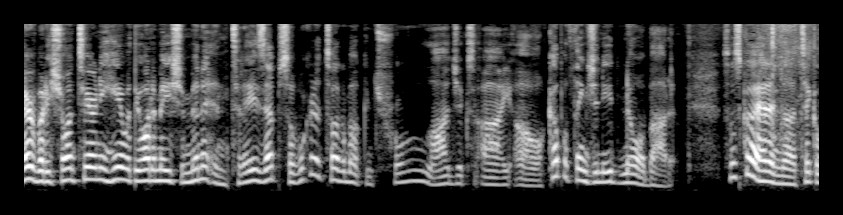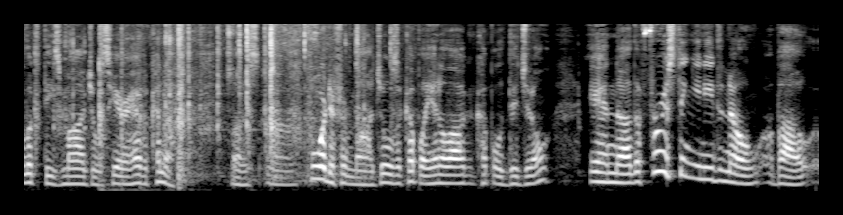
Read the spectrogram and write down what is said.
Hey everybody, Shawn Tierney here with the Automation Minute. In today's episode, we're going to talk about Control ControlLogix I/O. A couple things you need to know about it. So let's go ahead and uh, take a look at these modules here. I have a kind of uh, uh, four different modules, a couple analog, a couple of digital. And uh, the first thing you need to know about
